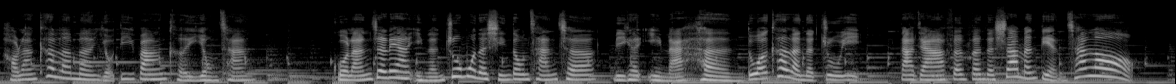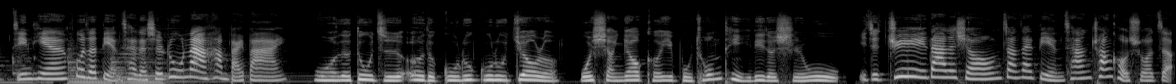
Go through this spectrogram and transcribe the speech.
好让客人们有地方可以用餐。果然，这辆引人注目的行动餐车立刻引来很多客人的注意，大家纷纷的上门点餐喽。今天负责点菜的是露娜和白白。我的肚子饿得咕噜咕噜叫了，我想要可以补充体力的食物。一只巨大的熊站在点餐窗口说着。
